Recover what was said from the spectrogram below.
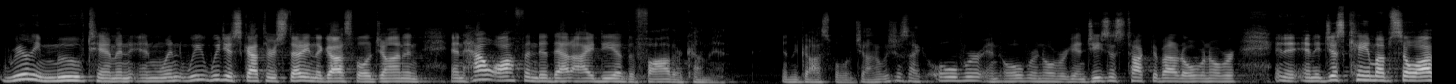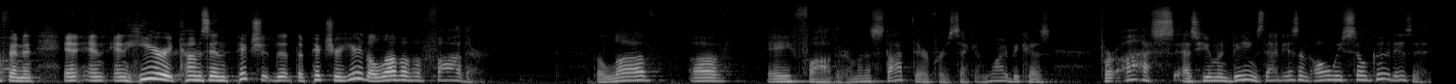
really moved him. And, and when we, we just got through studying the Gospel of John, and, and how often did that idea of the Father come in? In the Gospel of John. It was just like over and over and over again. Jesus talked about it over and over, and it, and it just came up so often. And, and, and, here it comes in picture, the, the picture here the love of a father. The love of a father. I'm going to stop there for a second. Why? Because for us as human beings, that isn't always so good, is it?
